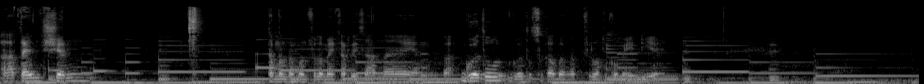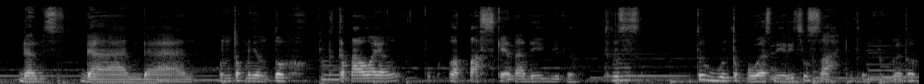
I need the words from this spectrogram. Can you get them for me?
attention teman-teman filmmaker di sana yang gue tuh gue tuh suka banget film komedi ya. Dan dan dan untuk menyentuh ketawa yang lepas kayak tadi gitu. Terus itu untuk gue sendiri susah gitu. Gue tuh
